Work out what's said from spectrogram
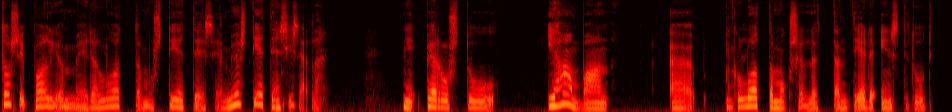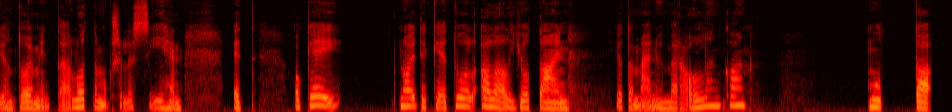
tosi paljon meidän luottamus tieteeseen, myös tieteen sisällä, niin perustuu ihan vaan ää, niin kuin luottamukselle tämän tiedeinstituution toimintaan, luottamukselle siihen, että okei, noi tekee tuolla alalla jotain, jota mä en ymmärrä ollenkaan, mutta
